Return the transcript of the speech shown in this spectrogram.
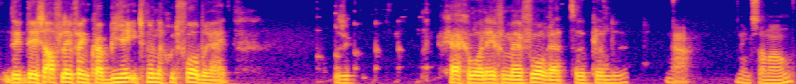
de- deze aflevering qua bier iets minder goed voorbereid. Dus ik ga gewoon even mijn voorraad eh, plunderen. nou, niks aan de hand.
